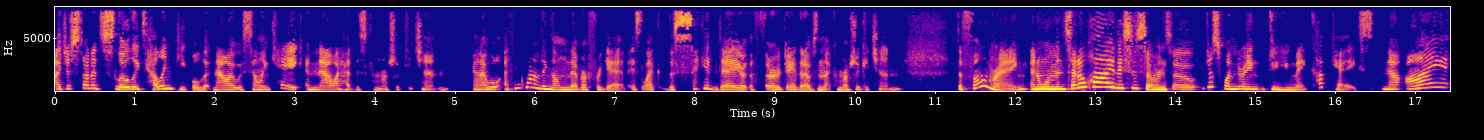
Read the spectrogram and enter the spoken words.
I just started slowly telling people that now I was selling cake and now I had this commercial kitchen. And I will, I think one of the things I'll never forget is like the second day or the third day that I was in that commercial kitchen, the phone rang and a woman said, Oh, hi, this is so and so. Just wondering, do you make cupcakes? Now I,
